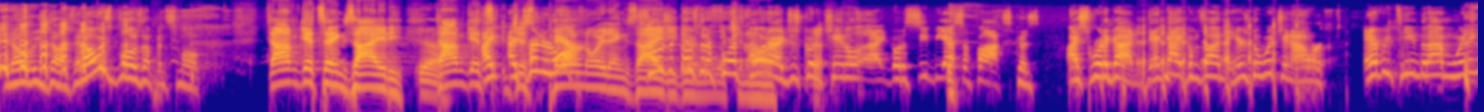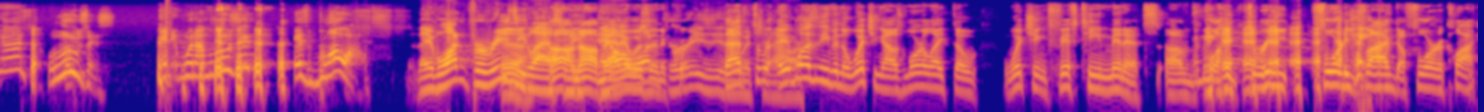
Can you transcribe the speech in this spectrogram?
It always does. It always blows up in smoke. Dom gets anxiety. yeah. Dom gets I- I just turn it off. paranoid As anxiety. soon as it goes to the during fourth quarter, hour. I just go to channel. I go to CBS or Fox because I swear to God, that guy comes on. Here's the witching hour. Every team that I'm winning on loses, and when I'm losing, it's blowouts. They won for Reezy Yeah. last Oh, week. Oh no, They man, it was won an for incre- Reezy. the That's witching the, it hour. wasn't even the witching hour. It was more like the witching 15 minutes of I mean- like 345 to 4 o'clock.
